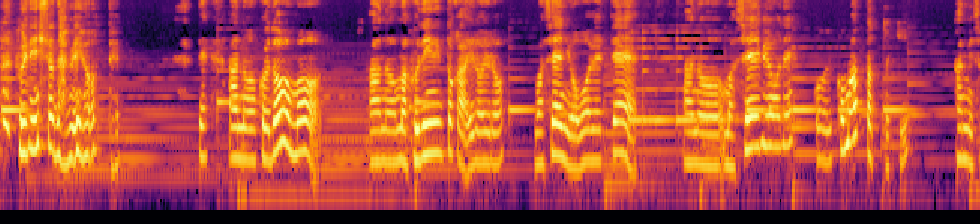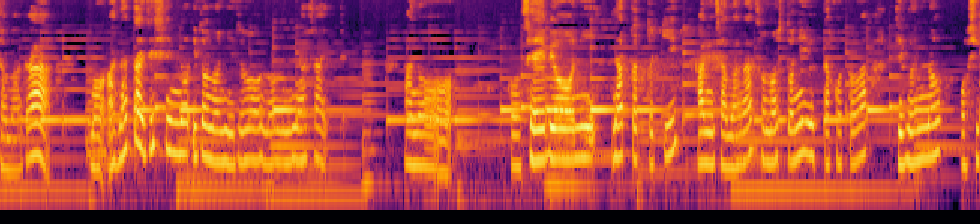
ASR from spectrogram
不倫しちゃダメよって。で、あの、これどうも、あの、まあ、不倫とかいろいろ、まあ、性に溺れて、あの、まあ、性病で、こういう困った時、神様が、もうあなた自身の井戸の水を飲みなさいって。あの、この性病になった時、神様がその人に言ったことは、自分のおしっ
